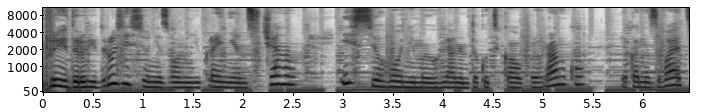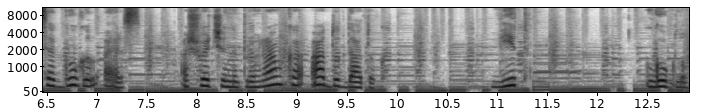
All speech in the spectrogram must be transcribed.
привіт, дорогі друзі! Сьогодні з вами Ukrainians Channel, і сьогодні ми оглянемо таку цікаву програмку, яка називається Google Earth. А швидше не програмка, а додаток від Google.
